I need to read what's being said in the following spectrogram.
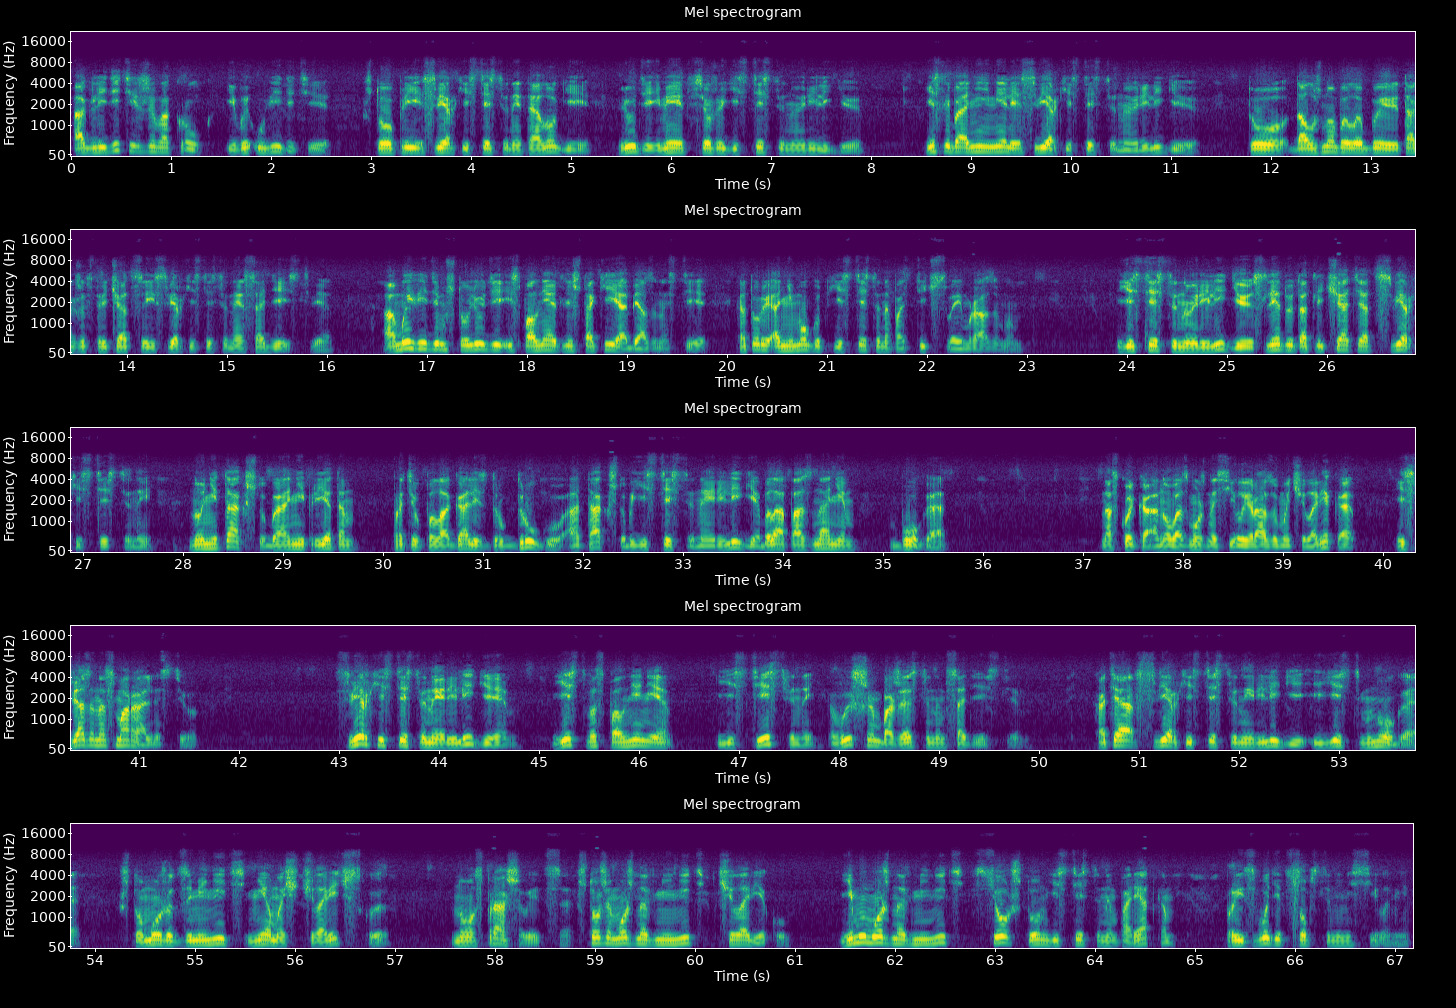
Оглядитесь же вокруг, и вы увидите, что при сверхъестественной теологии люди имеют все же естественную религию. Если бы они имели сверхъестественную религию, то должно было бы также встречаться и сверхъестественное содействие. А мы видим, что люди исполняют лишь такие обязанности, которые они могут естественно постичь своим разумом. Естественную религию следует отличать от сверхъестественной, но не так, чтобы они при этом противополагались друг другу, а так, чтобы естественная религия была познанием Бога. Насколько оно возможно силой разума человека и связано с моральностью – Сверхъестественная религия есть восполнение естественной высшим божественным содействием. Хотя в сверхъестественной религии и есть многое, что может заменить немощь человеческую, но спрашивается, что же можно вменить человеку? Ему можно вменить все, что он естественным порядком производит собственными силами.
